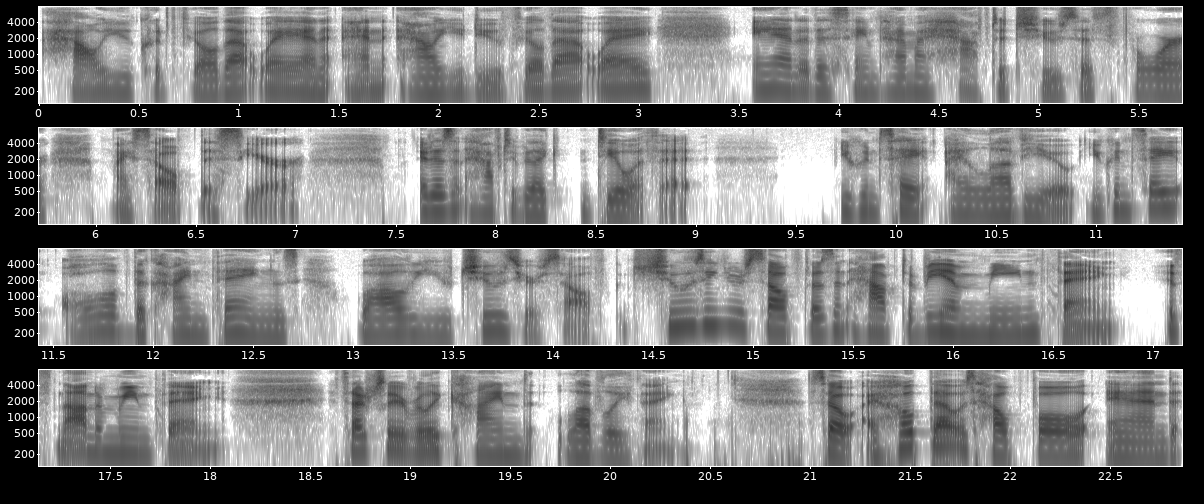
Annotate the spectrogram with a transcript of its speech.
how you could feel that way and, and how you do feel that way. And at the same time, I have to choose this for myself this year. It doesn't have to be like, deal with it. You can say, I love you. You can say all of the kind things while you choose yourself. Choosing yourself doesn't have to be a mean thing. It's not a mean thing. It's actually a really kind, lovely thing. So I hope that was helpful. And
